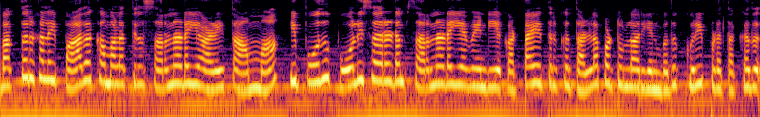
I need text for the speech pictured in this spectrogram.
பக்தர்களை பாத கமலத்தில் சரணடைய அழைத்த அம்மா இப்போது போலீசாரிடம் சரணடைய வேண்டிய கட்டாயத்திற்கு தள்ளப்பட்டுள்ளார் என்பது குறிப்பிடத்தக்கது.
